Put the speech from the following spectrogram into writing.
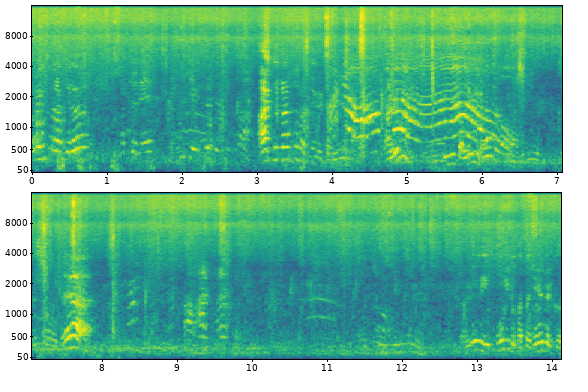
Thank you. 고기도 갖다 줘야 될 거.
